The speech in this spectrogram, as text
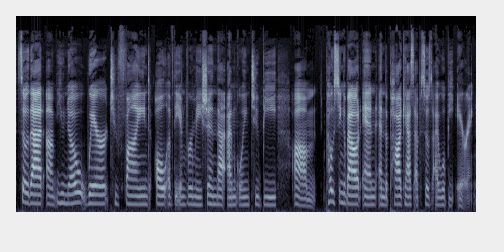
so that um, you know where to find all of the information that I'm going to be um, posting about and, and the podcast episodes I will be airing.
